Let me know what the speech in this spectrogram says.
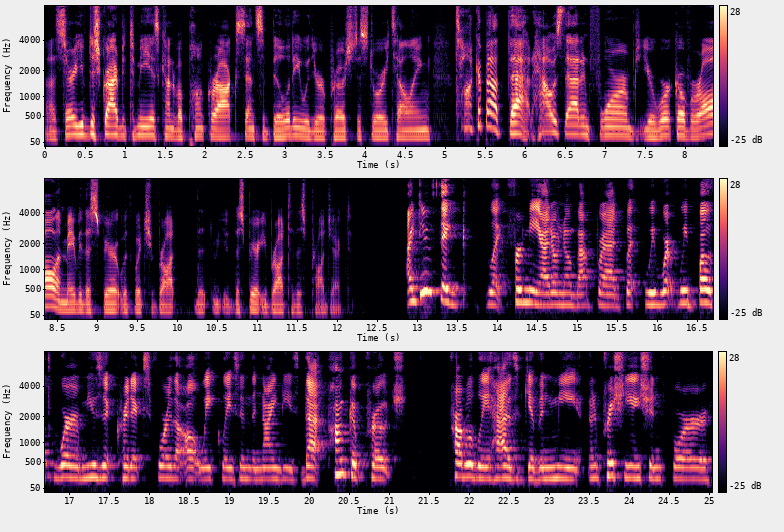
Uh, Sarah, you've described it to me as kind of a punk rock sensibility with your approach to storytelling. Talk about that. How has that informed your work overall, and maybe the spirit with which you brought the, the spirit you brought to this project? I do think like for me, I don't know about Brad, but we were we both were music critics for the alt weeklies in the 90s. That punk approach probably has given me an appreciation for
